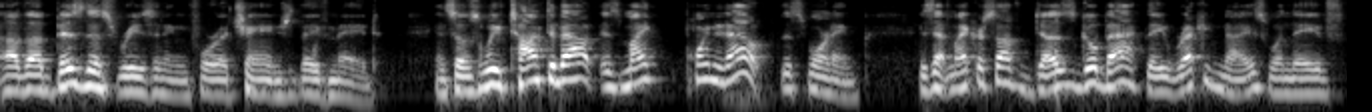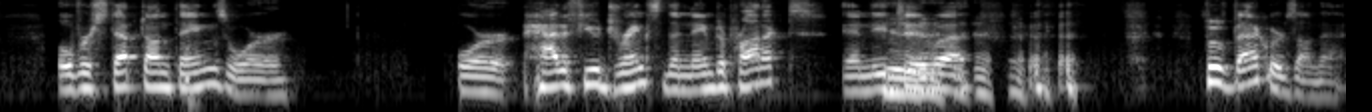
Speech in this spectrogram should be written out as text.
of a business reasoning for a change they've made. And so, as we've talked about, as Mike pointed out this morning, is that Microsoft does go back. They recognize when they've overstepped on things or or had a few drinks, then named a product, and need to uh, move backwards on that.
